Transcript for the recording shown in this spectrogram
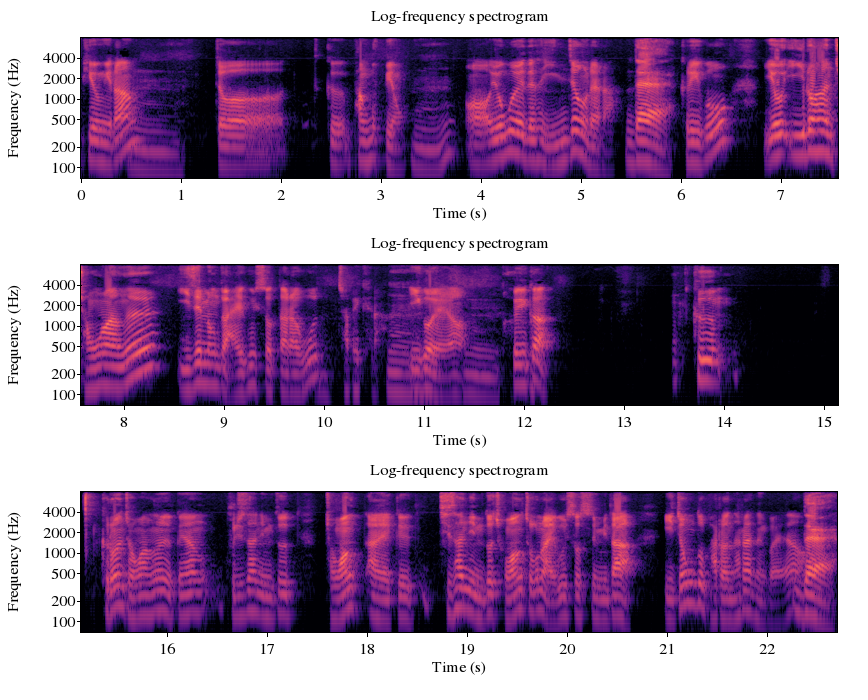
비용이랑 음. 저 그 방북 비용 음. 어 요거에 대해서 인정을 해라. 네. 그리고 요 이러한 정황을 이재명도 알고 있었다라고 음. 자백해라. 음. 이거예요. 음. 그러니까 그 그런 정황을 그냥 부지사님도 정황 아니 그 지사님도 정황적으로 알고 있었습니다. 이 정도 발언하라는 거예요. 네.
